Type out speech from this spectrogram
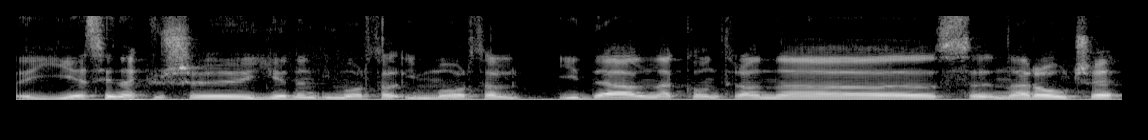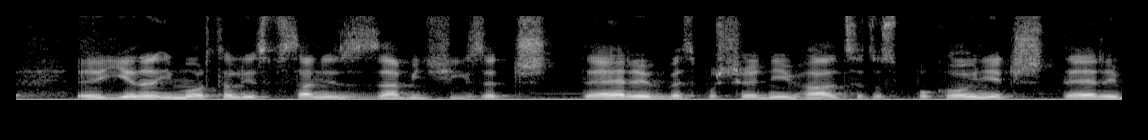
Jest jednak już e, jeden Immortal Immortal, idealna kontra na, na Roache. E, Jeden Immortal jest w stanie zabić ich ze cztery w bezpośredniej walce, to spokojnie cztery,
